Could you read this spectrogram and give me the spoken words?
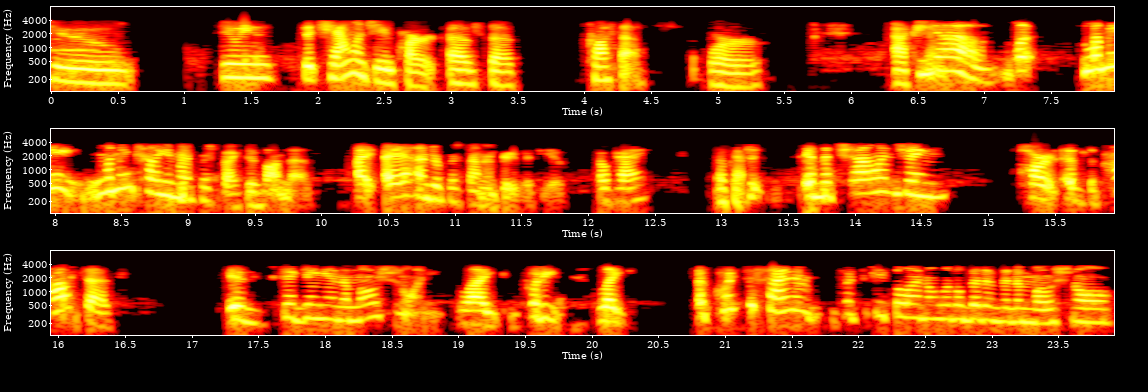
to doing the challenging part of the process or action. Yeah. Let, let me, let me tell you my perspective on this. I, I 100% agree with you. Okay. Okay. And the challenging part of the process is digging in emotionally, like putting, like a quick decider puts people in a little bit of an emotional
